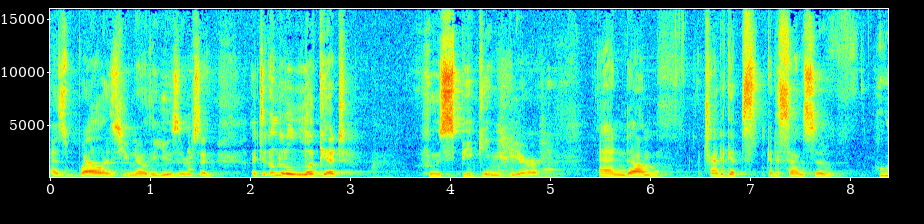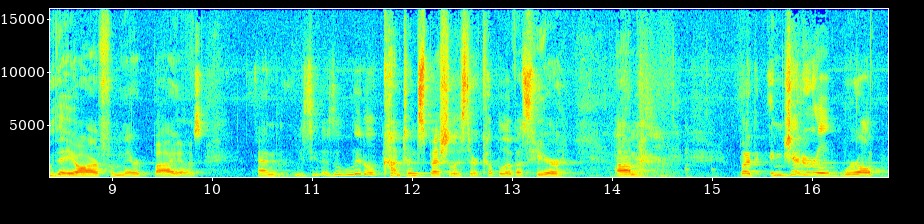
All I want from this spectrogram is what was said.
as well as you know the users. And I did a little look at who's speaking here, and um, try to get, get a sense of who they are from their bios. And you see there's a little content specialist. There are a couple of us here. Um, but in general, we're all,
